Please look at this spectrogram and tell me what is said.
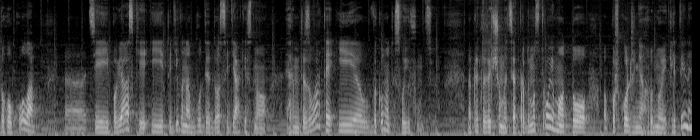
того кола цієї пов'язки, і тоді вона буде досить якісно герметизувати і виконувати свою функцію. Наприклад, якщо ми це продемонструємо, то пошкодження грудної клітини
